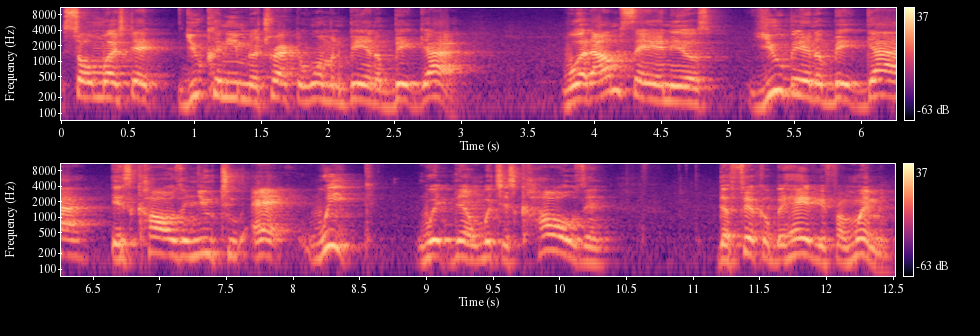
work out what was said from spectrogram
so much that you couldn't even attract a woman being a big guy. What I'm saying is you being a big guy is causing you to act weak with them, which is causing the fickle behavior from women.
